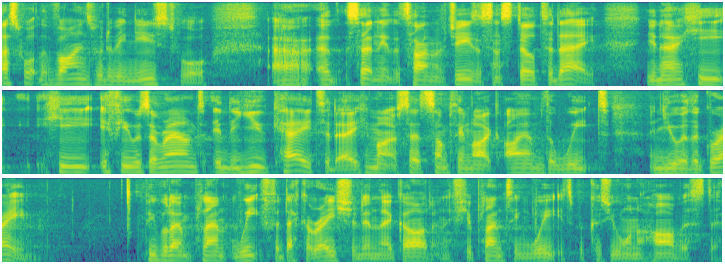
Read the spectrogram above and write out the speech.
That's what the vines would have been used for, uh, at, certainly at the time of Jesus and still today. You know, he, he, if he was around in the UK today, he might have said something like, I am the wheat and you are the grain. People don't plant wheat for decoration in their garden. If you're planting wheat, it's because you want to harvest it.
